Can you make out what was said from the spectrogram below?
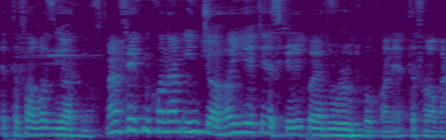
اتفاقا زیاد میفته من فکر می‌کنم این جاهاییه که اسکریت باید ورود بکنه اتفاقا.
